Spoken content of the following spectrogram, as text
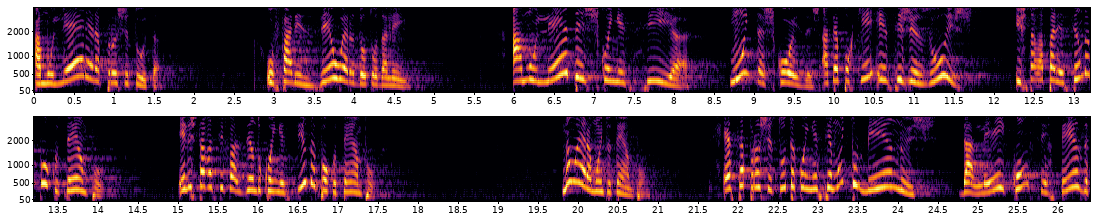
A mulher era prostituta. O fariseu era o doutor da lei. A mulher desconhecia muitas coisas, até porque esse Jesus estava aparecendo há pouco tempo. Ele estava se fazendo conhecido há pouco tempo. Não era muito tempo. Essa prostituta conhecia muito menos da lei, com certeza,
